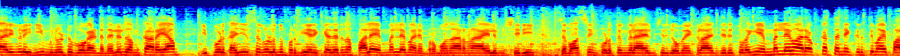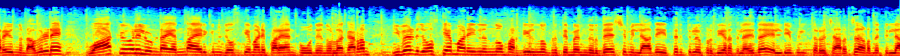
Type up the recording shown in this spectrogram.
കാര്യങ്ങളും ഇനിയും മുന്നോട്ട് പോകേണ്ടത് നിലവിൽ നമുക്കറിയാം ഇപ്പോൾ കഴിഞ്ഞ ദിവസങ്ങളിലൊന്നും പ്രതികരിക്കാതിരുന്ന പല എം എൽ എമാരും പ്രമോദ് നാരായണായാലും ശരി സെബാസ്റ്റ്യൻ കുളത്തുങ്കലായാലും ശരി ജോമേക്കളായാലും ശരി തുടങ്ങിയ എം എൽ എമാരൊക്കെ തന്നെ കൃത്യമായി പറയുന്നുണ്ട്. അവരുടെ വാക്കുകളിലുണ്ട് എന്തായിരിക്കും ജോസ് കെ മാണി പറയാൻ പോകുന്നത് എന്നുള്ളത്. കാരണം ഇവരുടെ ജോസ് കെ മാണിയിൽ നിന്നും പാർട്ടിയിൽ നിന്നും കൃത്യമായി നിർദ്ദേശമില്ലാതെ ഇത്തരത്തിലൊരു പ്രതികരണത്തിൽ അതായത് എൽ ഡി എഫിൽ ഇത്ര ചർച്ച നടന്നിട്ടില്ല.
